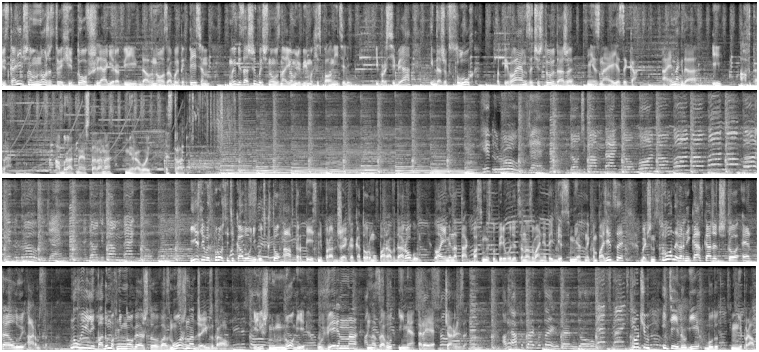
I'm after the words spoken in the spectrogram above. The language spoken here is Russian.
В бесконечном множестве хитов, шлягеров и давно забытых песен мы безошибочно узнаем любимых исполнителей. И про себя, и даже вслух подпеваем, зачастую даже не зная языка. А иногда и автора. Обратная сторона мировой эстрады. Вы спросите кого-нибудь, кто автор песни про Джека, которому пора в дорогу, ну а именно так по смыслу переводится название этой бессмертной композиции, большинство наверняка скажет, что это Луи Армстронг. Ну или, подумав немного, что, возможно, Джеймс Браун. И лишь немногие уверенно назовут имя Рэя Чарльза. Впрочем, и те, и другие будут неправы.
